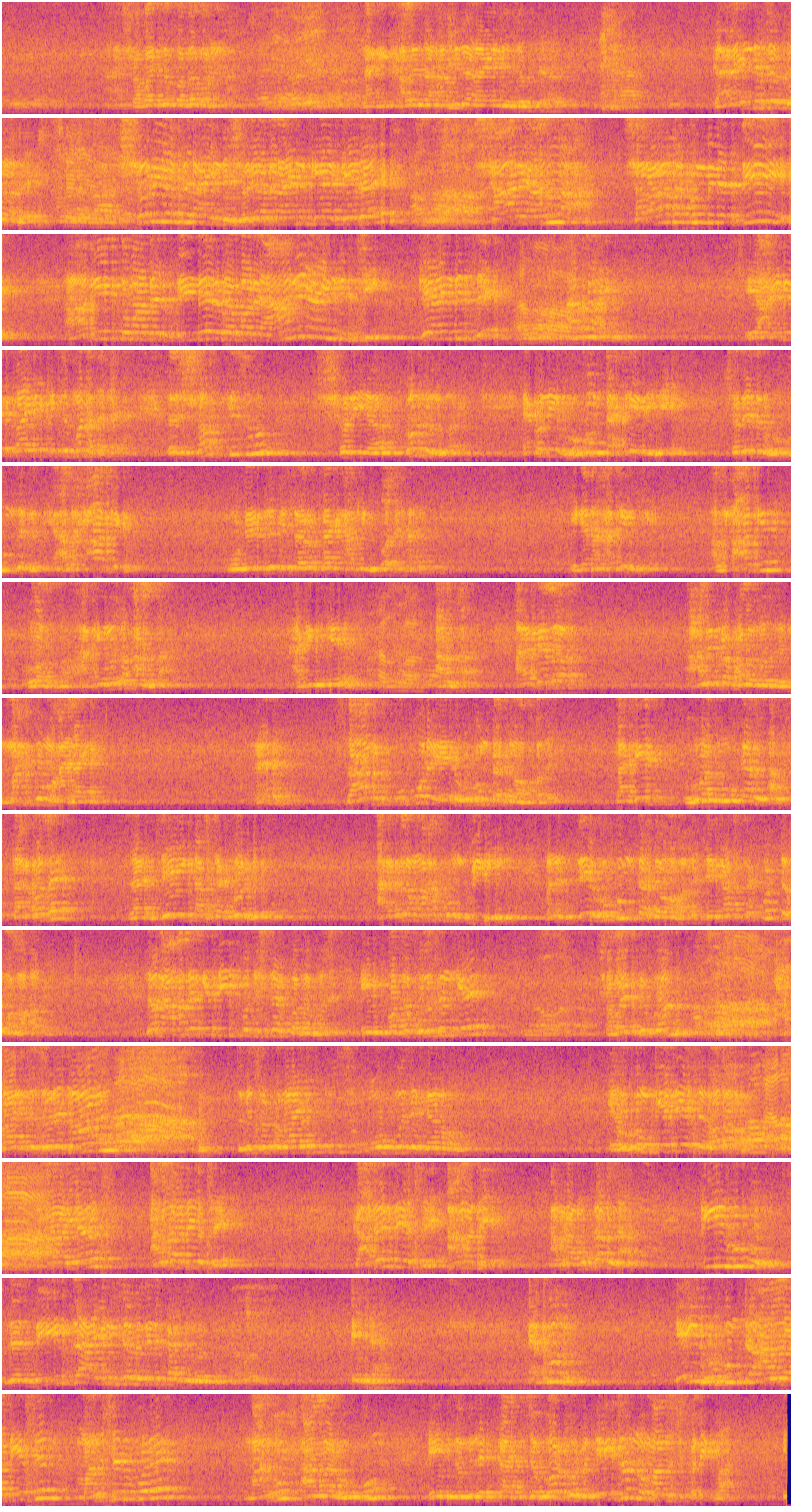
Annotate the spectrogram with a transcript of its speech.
কে আইন দিচ্ছে? আল্লাহ। আল্লাহ আইন দিচ্ছে। এই আইনের বাইরে কিছু মানা যাবে না। তাহলে সব কিছু কন্ট্রোল করে। এখন এই হুকুমটা কে দিবে? শরীয়তের হুকুম দেবে কে? আল হাকিম। কোর্টের যে বিচারক তাকে হাকিম বলে না। এখানে হাকিম কে? আল হাকিম হু আল্লাহ। হাকিম হলো আল্লাহ। হাকিম কে? আল্লাহ। আল্লাহ। উপরে হুকুমটা দেওয়া হবে। তাকে হুয়াল মুকাল্লাফ তার বলে যে এই কাজটা করবে আর একটা হলো মাহকুম বিধি মানে যে হুকুমটা দেওয়া হবে যে কাজটা করতে বলা হবে যেমন আমাদেরকে দিন প্রতিষ্ঠার কথা বলেছে এই কথা বলেছেন কে সবাই একটু কোন আবার একটু জোরে কোন তুমি ছোট ভাই তুমি সব মুখ বুঝে কেন এ হুকুম কে দিয়েছে বলো আল্লাহ। হ্যাঁ, yes, আল্লাহ দিয়েছে কাদের দিয়েছে আমাদের আমরা মুকাল্লা এটা এখন এই হুকুমটা আল্লাহ দিয়েছেন মানুষের উপরে। মানুষ আল্লাহর হুকুম এই জমিনে কার্যকর করবে। এই জন্য মানুষ খলিফা।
